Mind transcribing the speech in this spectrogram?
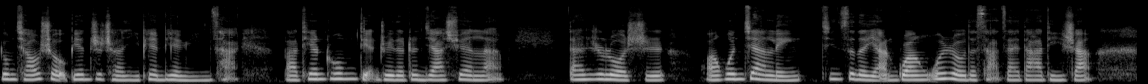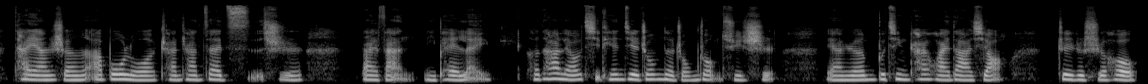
用巧手编织成一片片云彩，把天空点缀得更加绚烂。当日落时，黄昏降临，金色的阳光温柔地洒在大地上。太阳神阿波罗常常在此时拜访尼佩雷，和他聊起天界中的种种趣事，两人不禁开怀大笑。这个时候，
